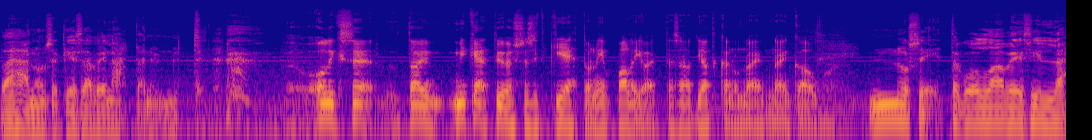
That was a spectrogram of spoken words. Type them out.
vähän on se kesä venähtänyt nyt. Oliko se, tai mikä työssä sitten kiehto niin paljon, että sä oot jatkanut näin, näin kauan? No se, että kun ollaan vesillä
